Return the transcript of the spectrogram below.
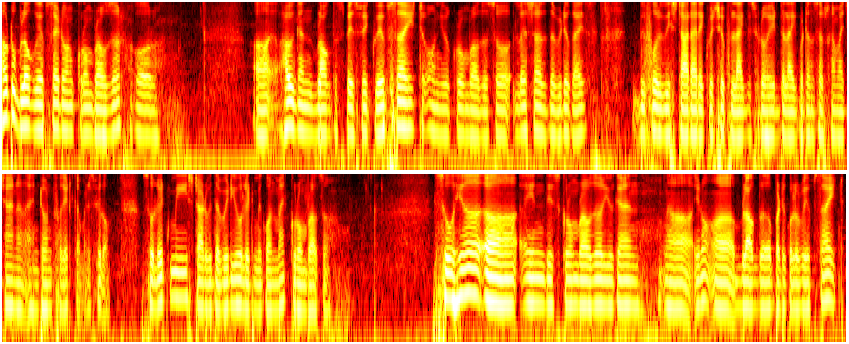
how to block website on chrome browser or uh, how you can block the specific website on your chrome browser. So let's start the video guys. Before we start i request you like this video hit the like button subscribe my channel and don't forget comments below. So let me start with the video. Let me go on my chrome browser. So here uh, in this chrome browser you can uh, you know uh, block the particular website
